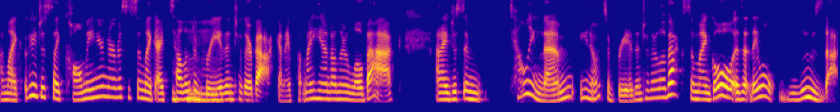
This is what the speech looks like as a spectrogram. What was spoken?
i'm like okay just like calming your nervous system like i tell mm-hmm. them to mm-hmm. breathe into their back and i put my hand on their low back and i just am telling them, you know, to breathe into their low back. So my goal is that they won't lose that.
